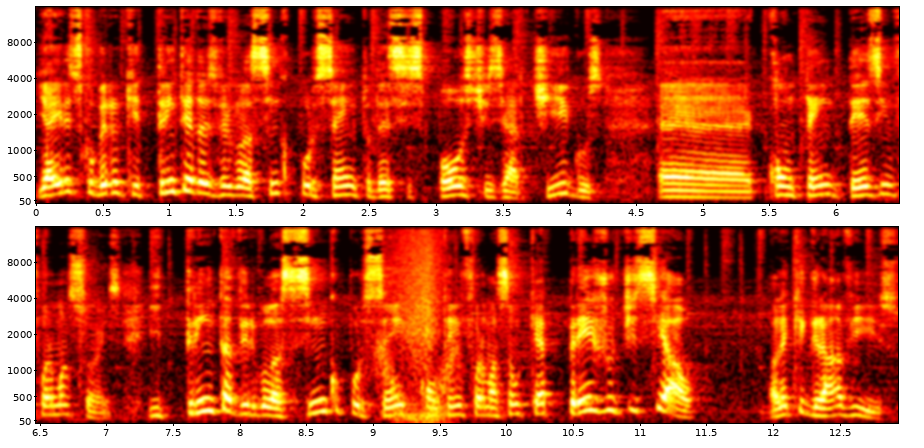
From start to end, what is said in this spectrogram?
E aí eles descobriram que 32,5% desses posts e artigos é, contém desinformações e 30,5% contém informação que é prejudicial. Olha que grave isso.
